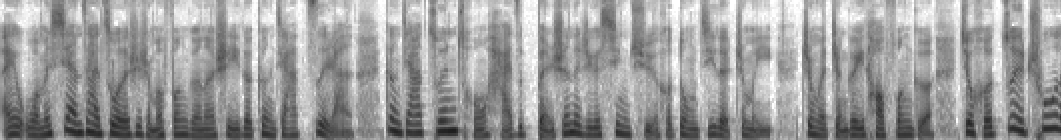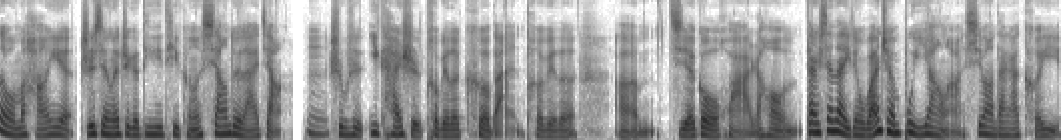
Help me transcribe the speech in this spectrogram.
哎，我们现在做的是什么风格呢？是一个更加自然、更加遵从孩子本身的这个兴趣和动机的这么一这么整个一套风格，就和最初的我们行业执行的这个 DTT 可能相对来讲。嗯，是不是一开始特别的刻板，特别的呃结构化？然后，但是现在已经完全不一样了。希望大家可以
